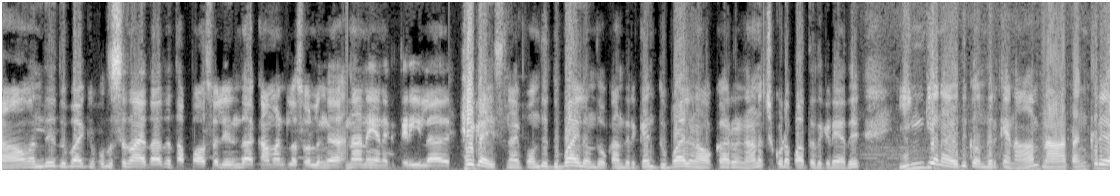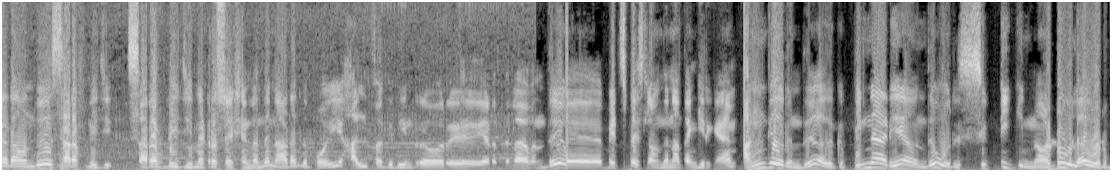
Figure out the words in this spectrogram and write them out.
நான் வந்து துபாய்க்கு புதுசு தான் ஏதாவது தப்பா சொல்லியிருந்தா கமெண்ட்ல சொல்லுங்க. என்னன்னு எனக்கு தெரியல. ஹே கைஸ் நான் இப்போ வந்து துபாயில வந்து உட்காந்துருக்கேன் துபாயில நான் உட்காருவேன் நினைச்சு கூட பார்த்தது கிடையாது. இங்க நான் எதுக்கு வந்திருக்கேன்னா நான் தங்குற இடம் வந்து Sharaf DG. Sharaf DG metro ஸ்டேஷன்ல இருந்து நடந்து போய் ஹல்ஃபகுதின்ற ஒரு இடத்துல வந்து பெட் ஸ்பேஸ்ல வந்து நான் தங்கியிருக்கேன். அங்க இருந்து அதுக்கு பின்னாடியே வந்து ஒரு சிட்டிக்கு நடுவுல ஒரு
